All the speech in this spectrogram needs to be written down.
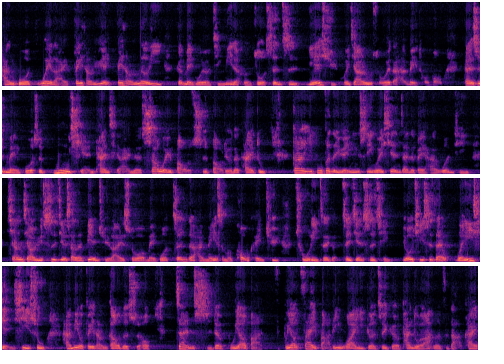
韩国未来非常愿、非常乐意跟美国有紧密的合作，甚至也许会加入所谓的韩美同盟。但是美国是目前看起来呢，稍微保持保留的态度。当然，一部分的原因是因为现在的北韩问题，相较于世界上的变局来说，美国真的还没什么空可以去处理这个这件事情。尤其是在危险系数还没有非常高的时候，暂时的不要把。不要再把另外一个这个潘朵拉盒子打开，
